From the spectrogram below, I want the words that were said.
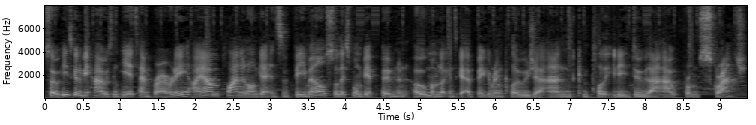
So he's going to be housed in here temporarily. I am planning on getting some females, so this won't be a permanent home. I'm looking to get a bigger enclosure and completely do that out from scratch.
